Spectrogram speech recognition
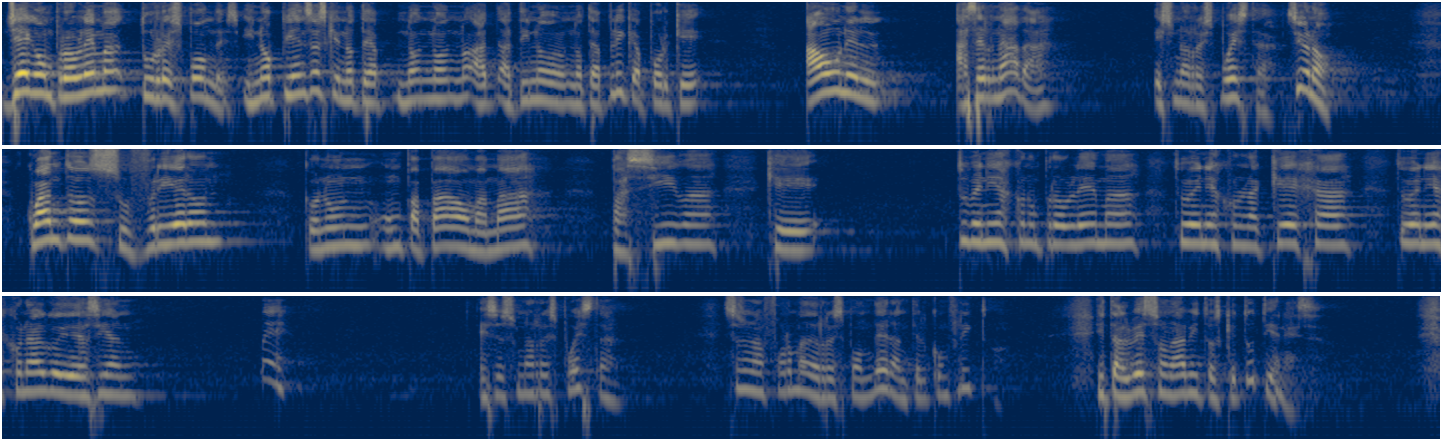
Llega un problema, tú respondes. Y no piensas que no te, a, ti no, te aplica, porque aún el hacer nada es una respuesta. ¿Sí o no? ¿Cuántos sufrieron con un, un papá o mamá pasiva que tú venías con un problema, tú venías con una queja, tú venías con algo y decían, eso es una respuesta. Eso es una forma de responder ante el conflicto. Y tal vez son hábitos que tú tienes.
